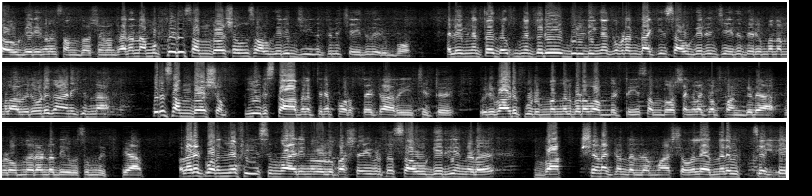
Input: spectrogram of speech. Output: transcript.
സൗകര്യങ്ങളും സന്തോഷങ്ങളും. കാരണം നമുക്കൊരു സന്തോഷവും സൗകര്യവും ജീവിതത്തിൽ ചെയ്തു തരുമ്പോൾ അല്ലെങ്കിൽ ഇങ്ങനത്തെ ഇങ്ങനത്തെ ഒരു ബിൽഡിംഗ് ഒക്കെ ഇവിടെ ഉണ്ടാക്കി സൗകര്യം ചെയ്തു തരുമ്പോൾ നമ്മൾ അവരോട് കാണിക്കുന്ന ഒരു സന്തോഷം ഈ ഒരു സ്ഥാപനത്തിനെ പുറത്തേക്ക് അറിയിച്ചിട്ട് ഒരുപാട് കുടുംബങ്ങൾ ഇവിടെ വന്നിട്ട് ഈ സന്തോഷങ്ങളൊക്കെ പങ്കിടുക ഇവിടെ ഒന്നോ രണ്ടോ ദിവസം നിൽക്കുക. വളരെ കുറഞ്ഞ ഫീസും കാര്യങ്ങളുള്ളൂ പക്ഷെ ഇവിടുത്തെ സൗകര്യങ്ങൾ ഭക്ഷണമൊക്കെ ഉണ്ടല്ലോ മാഷോ അല്ലെ ഇന്നലെ ഉച്ചയ്ക്ക്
